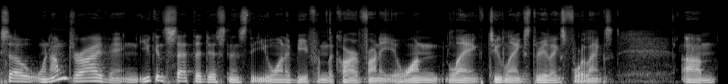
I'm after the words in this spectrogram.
So when I'm driving, you can set the distance that you want to be from the car in front of you one length, two lengths, three lengths, four lengths. Um,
